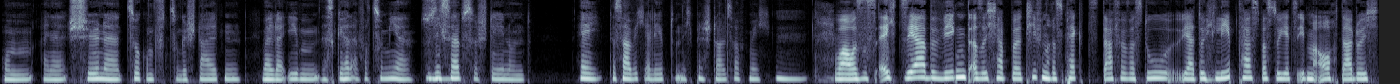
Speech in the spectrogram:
um eine schöne Zukunft zu gestalten weil da eben, das gehört einfach zu mir, zu sich selbst zu stehen und hey, das habe ich erlebt und ich bin stolz auf mich. Mhm. Wow, es ist echt sehr bewegend. Also ich habe äh, tiefen Respekt dafür, was du ja durchlebt hast, was du jetzt eben auch dadurch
